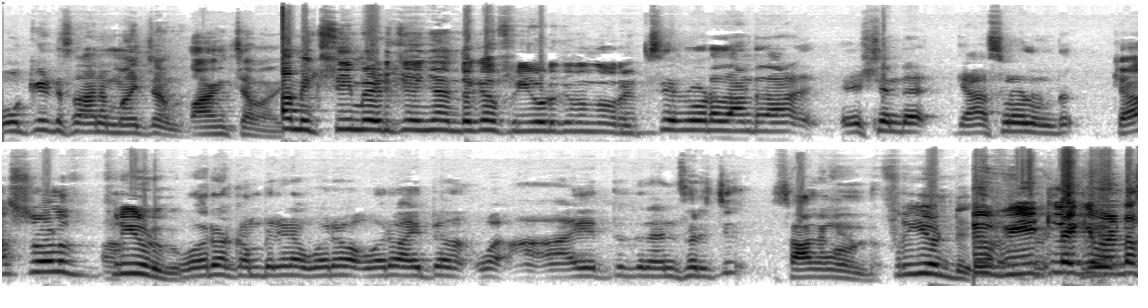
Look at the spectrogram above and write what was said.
നോക്കിയിട്ട് സാധനം വാങ്ങിച്ചാൽ മതി. വാങ്ങിച്ചാൽ മതി. മിക്സി മേടിച്ച് കഴിഞ്ഞാൽ എന്തൊക്കെ ഫ്രീ കൊടുക്കുന്നു മിക്സിയിലൂടെ ഏഷ്യന്റെ കാസറോൾ ഉണ്ട്. കാസ്ട്രോൾ ഫ്രീ കൊടുക്കും. ഓരോ കമ്പനിയുടെ ഓരോ ഓരോ ഐറ്റം ഐറ്റത്തിനനുസരിച്ച് സാധനങ്ങളുണ്ട്. ഫ്രീ ഉണ്ട്. വീട്ടിലേക്ക് വേണ്ട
